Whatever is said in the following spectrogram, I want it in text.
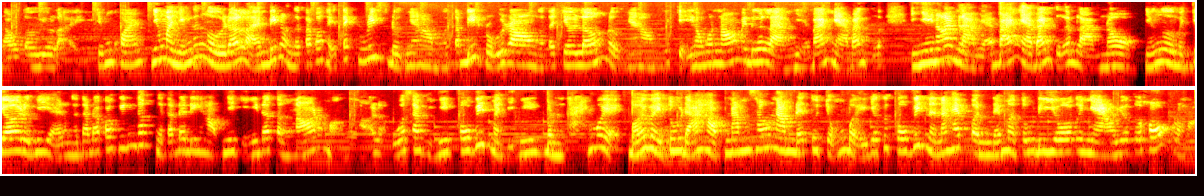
đầu tư vô lại chứng khoán. Nhưng mà những cái người đó là em biết là người ta có thể take risk được nha hồng người ta biết rủi ro, người ta chơi lớn được nha không? Chị không có nói mấy đứa làm gì, bán nhà, bán cửa. Chị nhi nói em làm vậy, em bán nhà, bán cửa, em làm no. Những người mà chơi được như vậy là người ta đã có kiến thức, người ta đã đi học như chị nhi đã từng nói đó, mọi người hỏi là, ủa, sao chị nhi, covid mà chị nhi bình thản quá vậy? Bởi vì tôi đã học năm, sáu năm để tôi chuẩn bị cho cái covid này nó happen để mà tôi đi vô, tôi nhào vô, tôi hốt rồi, mọi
